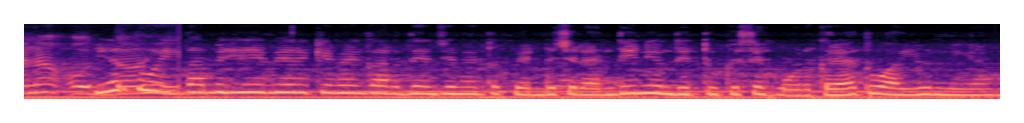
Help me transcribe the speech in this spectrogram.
ਹਨਾ ਉਦਾਂ ਤੂੰ ਹੀ ਇਦਾਂ ਬਿਹੇਵੀਅਰ ਕਿਵੇਂ ਕਰਦੀ ਜਿਵੇਂ ਤੂੰ ਪਿੰਡ 'ਚ ਰਹਿੰਦੀ ਨਹੀਂ ਹੁੰਦੀ ਤੂੰ ਕਿਸੇ ਹੋਰ ਗ੍ਰਹਿ ਤੋਂ ਆਈ ਹੁੰਨੀ ਆ।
